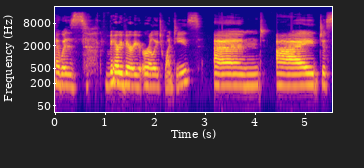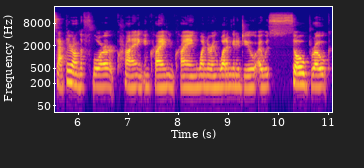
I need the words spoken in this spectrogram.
I was very, very early 20s. And I just sat there on the floor crying and crying and crying, wondering what I'm going to do. I was so broke.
